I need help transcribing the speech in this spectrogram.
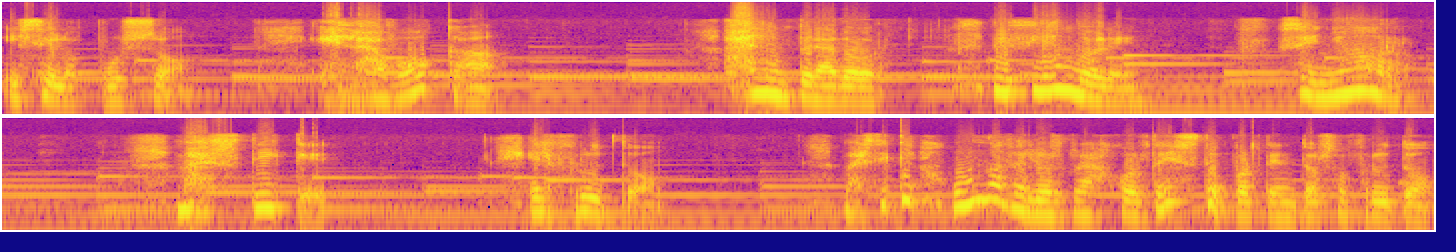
y se lo puso en la boca al emperador, diciéndole, Señor, mastique el fruto, mastique uno de los gajos de este portentoso fruto.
